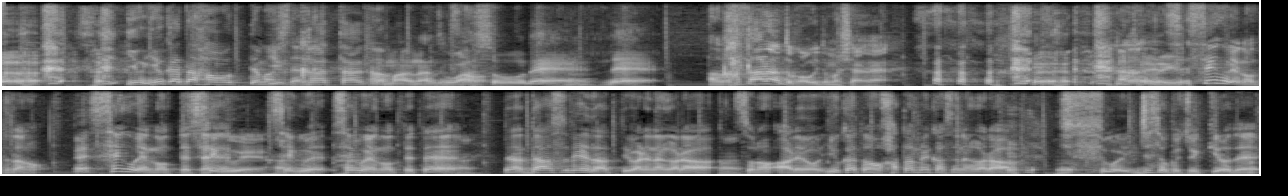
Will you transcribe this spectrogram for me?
ゆ浴衣羽織ってましたよね。浴衣か、うん。まあなんていうか和装で、で、あの刀とか置いてましたよね。あのセセグウェイ乗ってたの？え？セグウェイ乗ってて。セグウェイ。はいセグウェイ。はい。セグウェイ乗ってて、い。でダース・ベイダーって言われながら、はい。そのあれを浴衣をはためかせながらすごい時速10キロで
